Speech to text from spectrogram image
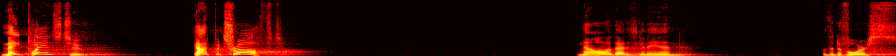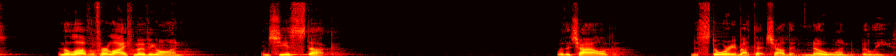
made plans to, got betrothed. Now, all of that is going to end with a divorce and the love of her life moving on, and she is stuck with a child and a story about that child that no one believes.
